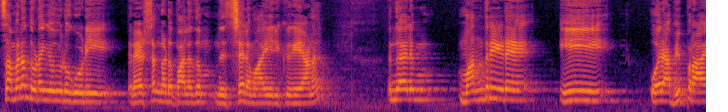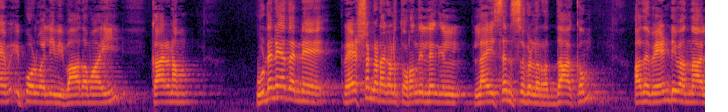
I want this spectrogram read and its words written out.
സമരം തുടങ്ങിയതോടുകൂടി റേഷൻ കട പലതും നിശ്ചലമായിരിക്കുകയാണ്. എന്തായാലും മന്ത്രിയുടെ ഈ ഒരഭിപ്രായം ഇപ്പോൾ വലിയ വിവാദമായി. കാരണം ഉടനെ തന്നെ റേഷൻ കടകൾ തുറന്നില്ലെങ്കിൽ ലൈസൻസുകൾ റദ്ദാക്കും. അത് വേണ്ടി വന്നാൽ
